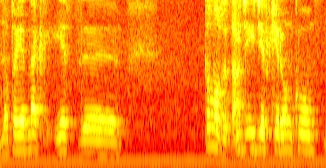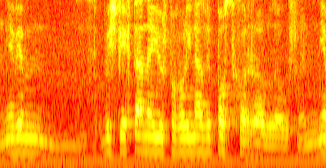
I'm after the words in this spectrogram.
Bo to jednak jest. y, To może tak. idzie, idzie w kierunku, nie wiem, wyświechtanej już powoli nazwy post-horroru, załóżmy. Nie,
